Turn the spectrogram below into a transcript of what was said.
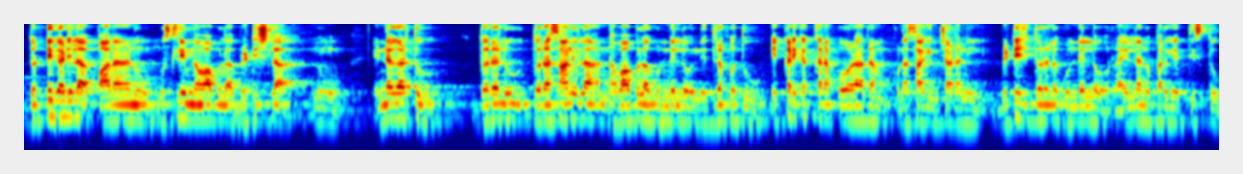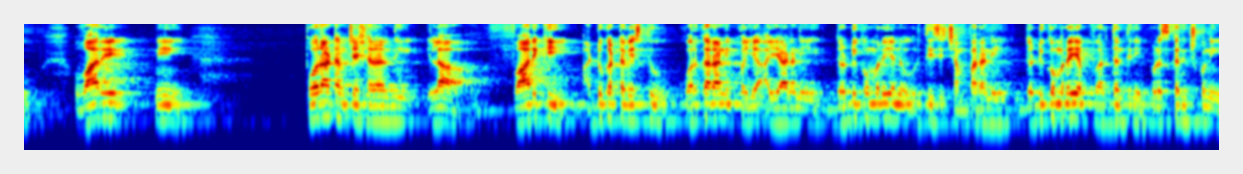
దొడ్డిగడిల పాలనను ముస్లిం నవాబుల బ్రిటిష్లను ఎండగడుతూ దొరలు దొరసానిల నవాబుల గుండెల్లో నిద్రపోతూ ఎక్కడికక్కడ పోరాటం కొనసాగించాడని బ్రిటిష్ దొరల గుండెల్లో రైళ్ళను పరిగెత్తిస్తూ వారిని పోరాటం చేశారని ఇలా వారికి అడ్డుకట్ట వేస్తూ కొరకరాని కొయ్య అయ్యాడని దొడ్డి కొమరయ్యను ఉరితీసి చంపారని దొడ్డి కొమరయ్య వర్ధంతిని పురస్కరించుకుని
